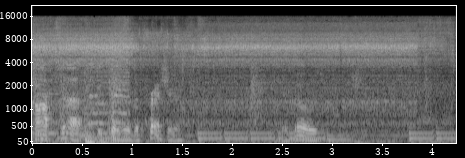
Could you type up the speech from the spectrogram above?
pops up because of the pressure. There it goes.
